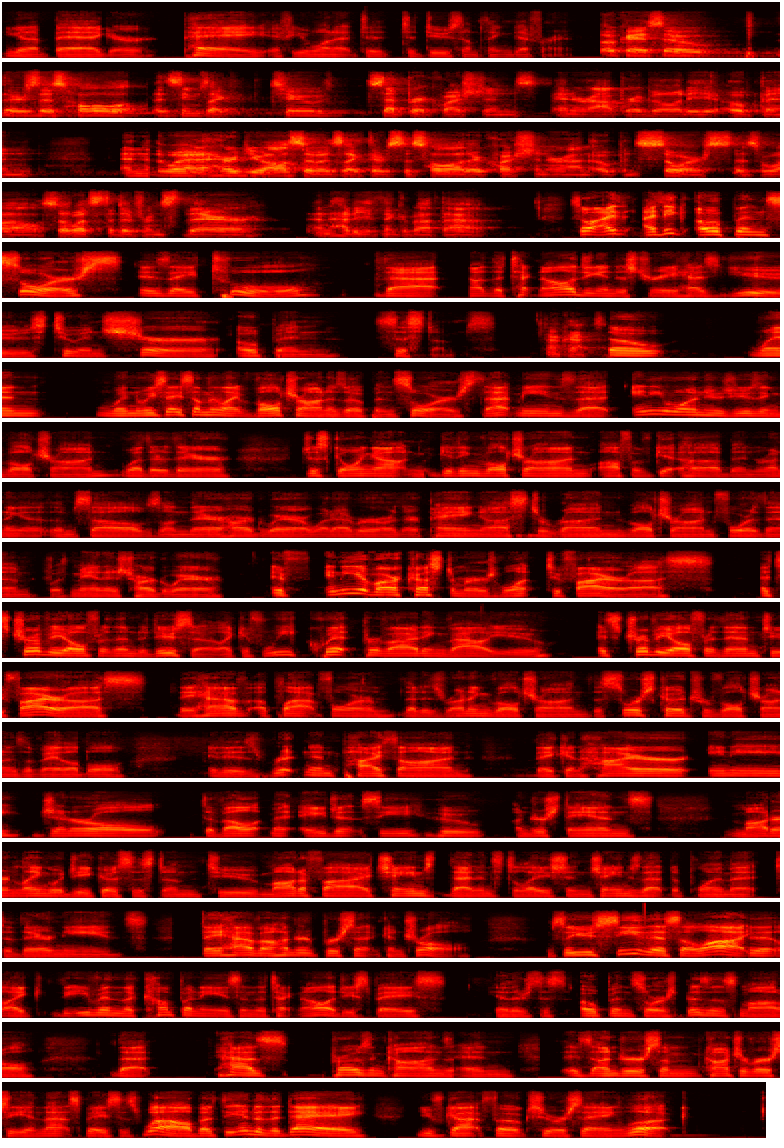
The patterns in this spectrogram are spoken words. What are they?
you gotta beg or pay if you want it to, to do something different. Okay, so there's this whole, it seems like two separate questions interoperability, open. And the way I heard you also is like there's this whole other question around open source as well. So, what's the difference there? And how do you think about that? So, I, I think open source is a tool that uh, the technology industry has used to ensure open systems. Okay. So, when when we say something like VOLTTRON is open source, that means that anyone who's using VOLTTRON, whether they're just going out and getting VOLTTRON off of GitHub and running it themselves on their hardware or whatever, or they're paying us to run VOLTTRON for them with managed hardware. If any of our customers want to fire us, it's trivial for them to do so. Like if we quit providing value, it's trivial for them to fire us. They have a platform that is running VOLTTRON. The source code for VOLTTRON is available. It is written in Python. They can hire any general development agency who understands modern language ecosystem to modify, change that installation, change that deployment to their needs. They have 100% control. So you see this a lot that like the, even the companies in the technology space, you know, there's this open source business model that has pros and cons and is under some controversy in that space as well. But at the end of the day, you've got folks who are saying, look,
